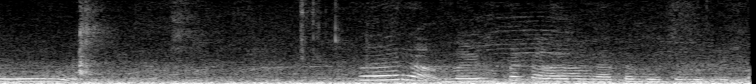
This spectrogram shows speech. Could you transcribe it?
പോവും. വേറെ വെളുത്ത കളറില്ലാത്ത പൂച്ചക്കുട്ടില്ല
